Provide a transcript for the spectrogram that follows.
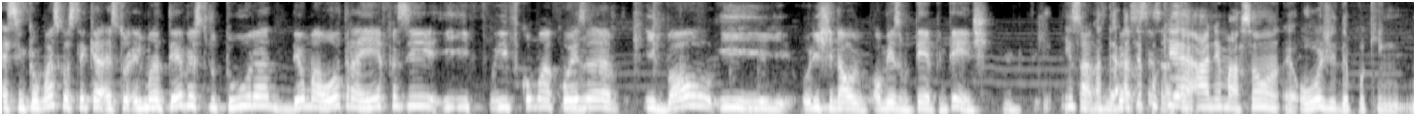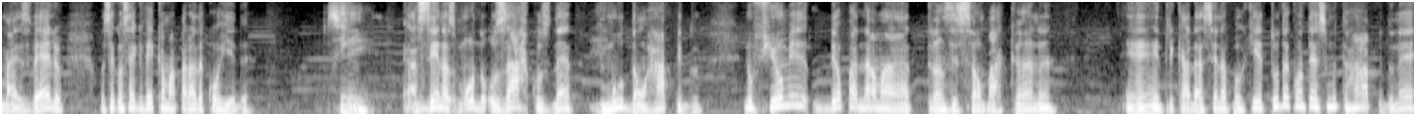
Assim, o que eu mais gostei é que a ele manteve a estrutura, deu uma outra ênfase e, e, e ficou uma coisa igual e, e original ao mesmo tempo, entende? Isso, Ah, até, até porque a animação, é, hoje, depois que mais velho, você consegue ver que é uma parada corrida. Sim. As cenas mudam, os arcos, né, mudam rápido. No filme, deu pra dar uma transição bacana é, entre cada cena, porque tudo acontece muito rápido, né?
